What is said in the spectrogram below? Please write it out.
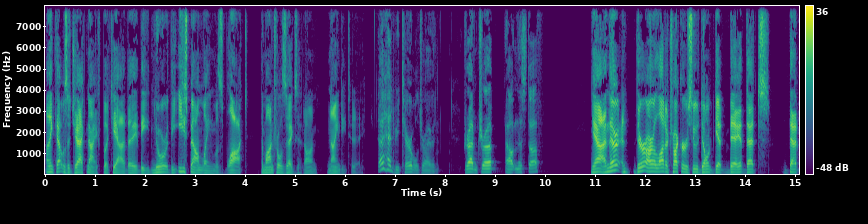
I think that was a jackknife, but yeah, the the nor the eastbound lane was blocked. The Montrose exit on 90 today. That had to be terrible driving driving truck out in this stuff. Yeah, and there and there are a lot of truckers who don't get that that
